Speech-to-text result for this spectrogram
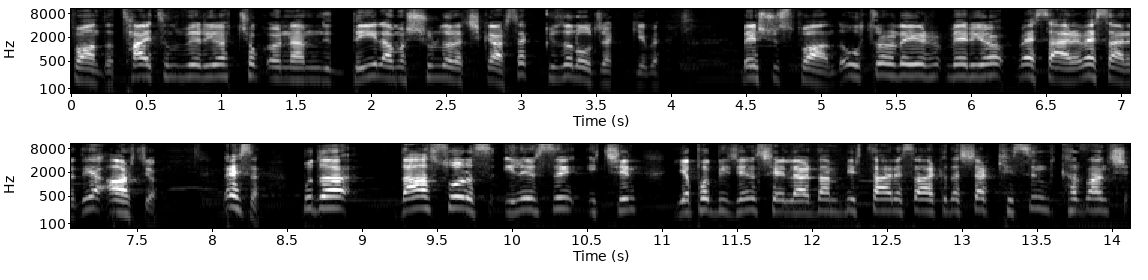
Puanda title veriyor. Çok önemli değil ama şuralara çıkarsak güzel olacak gibi. 500 puan da ultra rare veriyor vesaire vesaire diye artıyor. Neyse bu da daha sonrası ilerisi için yapabileceğiniz şeylerden bir tanesi arkadaşlar kesin kazanç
